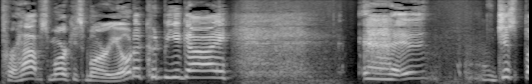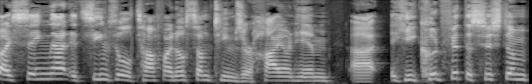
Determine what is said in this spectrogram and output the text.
perhaps Marcus Mariota could be a guy. just by saying that, it seems a little tough. I know some teams are high on him. Uh, he could fit the system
